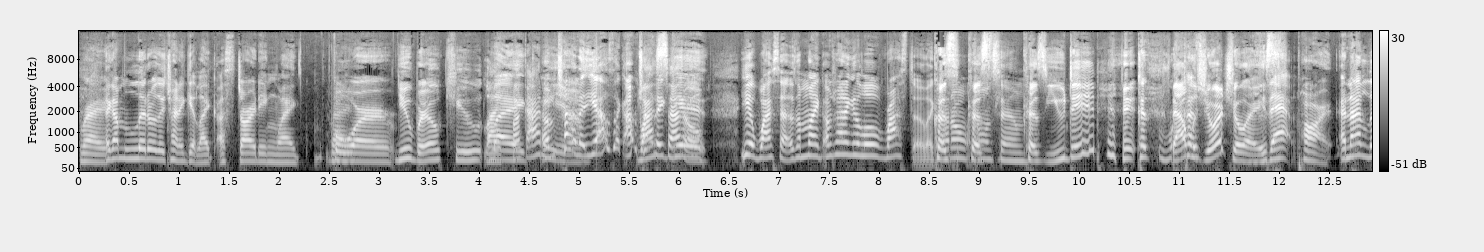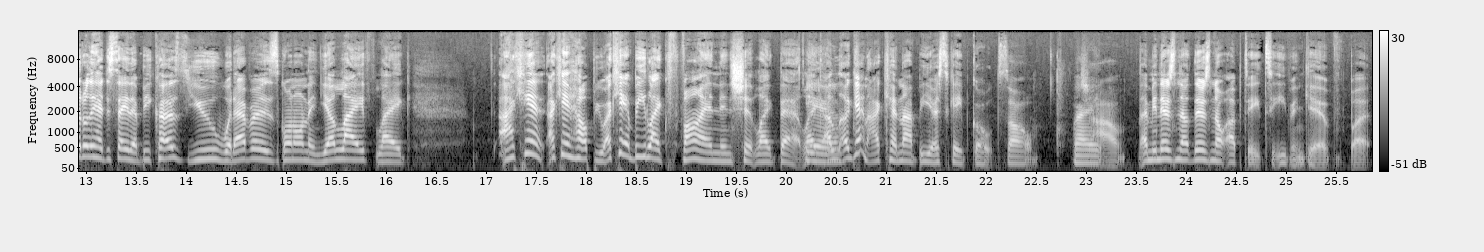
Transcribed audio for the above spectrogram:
Right. Like I'm literally trying to get like a starting like for you real cute. Like, like, I'm here. trying to yeah, I was like I'm Why trying to settle? get yeah, why settle? I'm like I'm trying to get a little roster. Like I Cause, don't cause, cause you did. 'Cause- that 'cause was your choice. That part. And I literally had to say that because you, whatever is going on in your life, like, I can't, I can't help you. I can't be like fun and shit like that. Like, Yeah. I, again, I cannot be your scapegoat. So, Right. child. I mean, there's no, there's no update to even give, but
